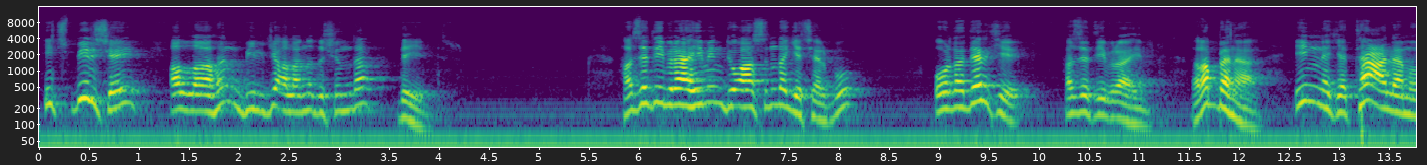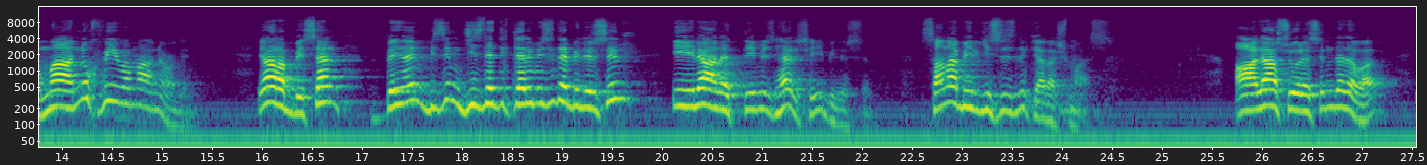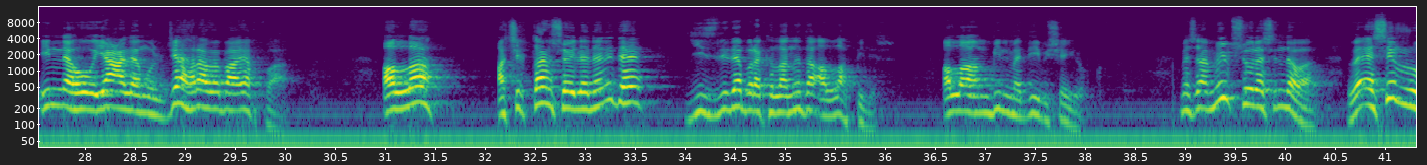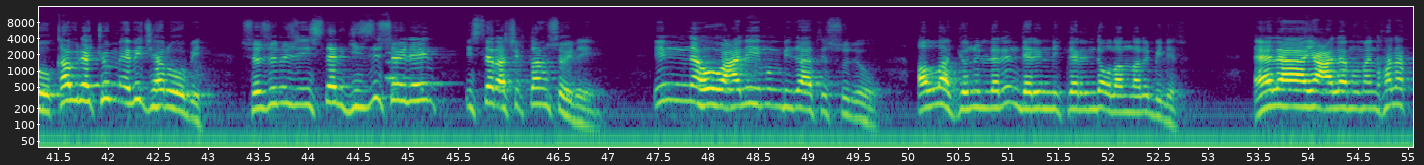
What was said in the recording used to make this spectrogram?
Hiçbir şey Allah'ın bilgi alanı dışında değildir. Hz. İbrahim'in duasında geçer bu. Orada der ki Hz. İbrahim Rabbena inneke ta'lemu ma nuhfi ve ma nu'lin. Ya Rabbi sen benim bizim gizlediklerimizi de bilirsin, ilan ettiğimiz her şeyi bilirsin. Sana bilgisizlik yaraşmaz. Ala suresinde de var. İnnehu ya'lemul cehra ve ma yakfa. Allah açıktan söyleneni de gizlide bırakılanı da Allah bilir. Allah'ın bilmediği bir şey yok. Mesela Mülk suresinde var. Ve esirru kavleküm evicheru bih. Sözünüzü ister gizli söyleyin, ister açıktan söyleyin. İnnehu alimun bizatis sudur. Allah gönüllerin derinliklerinde olanları bilir. Ela ya'lemu men halak.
